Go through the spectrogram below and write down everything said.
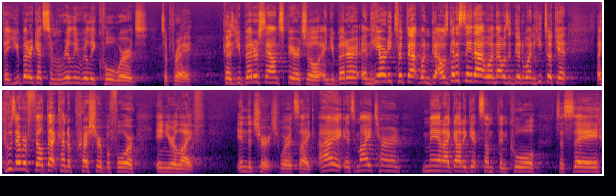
that you better get some really, really cool words to pray? Because you better sound spiritual and you better, and he already took that one. I was going to say that one, that was a good one. He took it. Like, who's ever felt that kind of pressure before in your life? in the church where it's like, I, it's my turn, man, I got to get something cool to say.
